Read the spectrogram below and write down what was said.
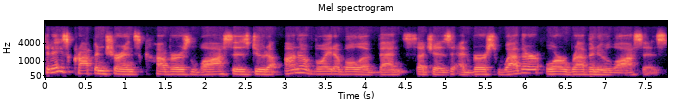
Today's crop insurance covers losses due to unavoidable events such as adverse weather or revenue losses.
